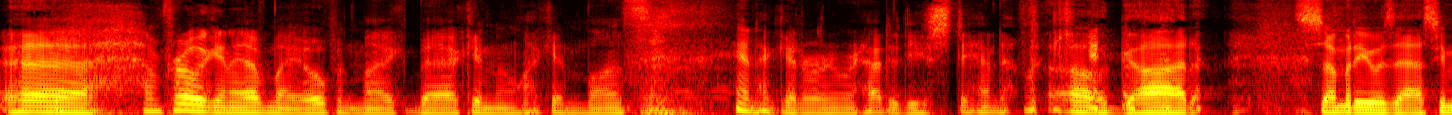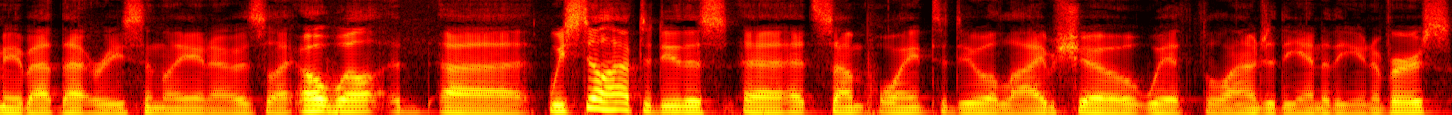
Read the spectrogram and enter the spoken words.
Uh, I'm probably gonna have my open mic back in like a month, and I gotta remember how to do stand up. Oh God, somebody was asking me about that recently, and I was like, "Oh well, uh, we still have to do this uh, at some point to do a live show with the Lounge at the End of the Universe."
